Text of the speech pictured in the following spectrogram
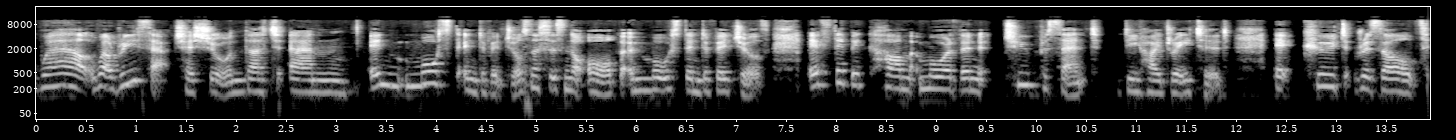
Well, well, research has shown that um, in most individuals, this is not all, but in most individuals, if they become more than 2% dehydrated, it could result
